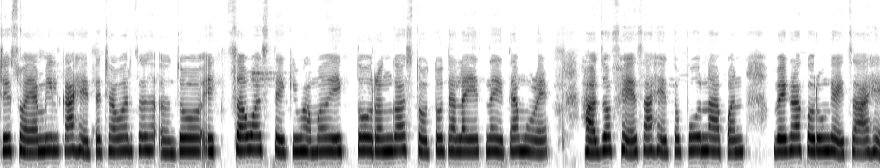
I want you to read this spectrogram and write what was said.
जे सोया मिल्क आहे त्याच्यावरचं जो एक चव असते किंवा मग एक तो रंग असतो तो त्याला येत नाही. त्यामुळे हा जो फेस आहे तो पूर्ण आपण वेगळा करून घ्यायचा आहे.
